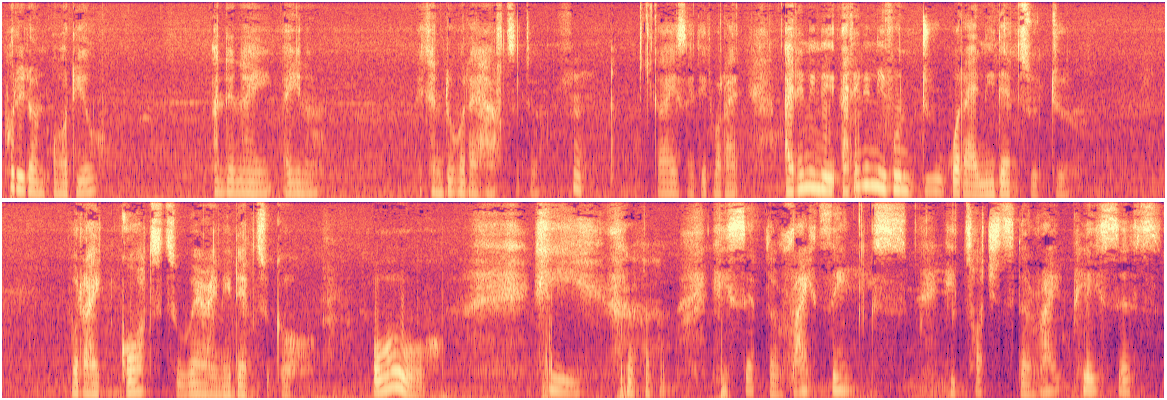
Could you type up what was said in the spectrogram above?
put it on audio, and then I, I you know, I can do what I have to do. Hmm. Guys, I did what I I didn't I didn't even do what I needed to do. But I got to where I needed to go. Oh. He he said the right things. He touched the right places.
